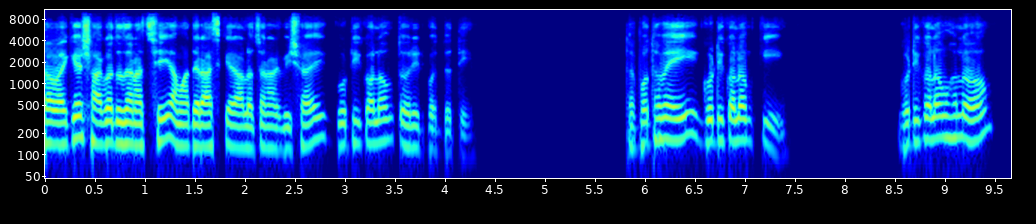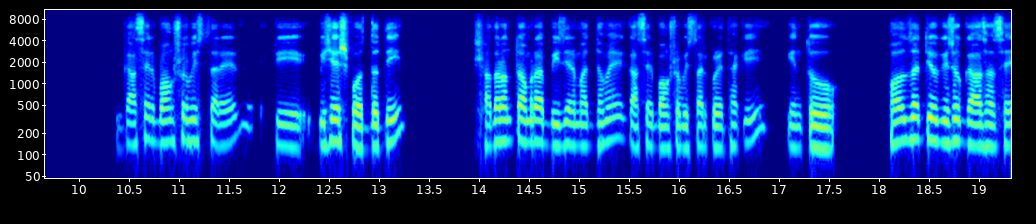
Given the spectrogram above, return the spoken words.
সবাইকে স্বাগত জানাচ্ছি আমাদের আজকের আলোচনার বিষয় গুটি কলম তৈরির পদ্ধতি। তো প্রথমেই গুটি কলম কি? গুটি কলম হলো গাছের বংশ বিস্তারের একটি বিশেষ পদ্ধতি। সাধারণত আমরা বীজের মাধ্যমে গাছের বংশ বিস্তার করে থাকি, কিন্তু ফল জাতীয় কিছু গাছ আছে,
